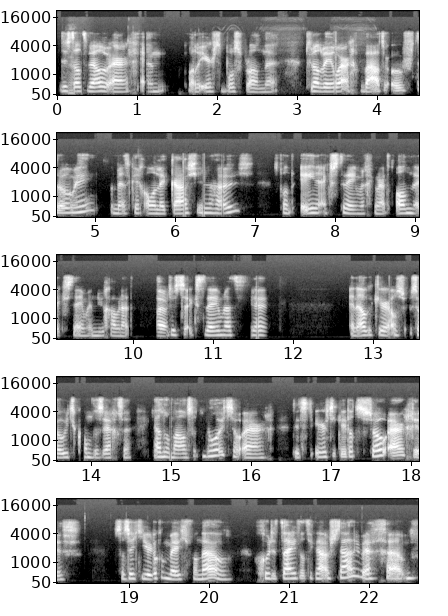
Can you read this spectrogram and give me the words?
Dus ja. dat wel heel erg. En we hadden eerst de bosbranden. Toen hadden we heel erg wateroverstroming. De mensen kregen allemaal lekkage in hun huis van het ene extreme gingen naar het andere extreme. En nu gaan we naar het uiterste extreem natuurlijk. En elke keer als zoiets komt, dan zeggen ze... Ja, normaal is het nooit zo erg. Dit is de eerste keer dat het zo erg is. Dus dan zit je hier ook een beetje van... Nou, goede tijd dat ik naar Australië ben gegaan.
